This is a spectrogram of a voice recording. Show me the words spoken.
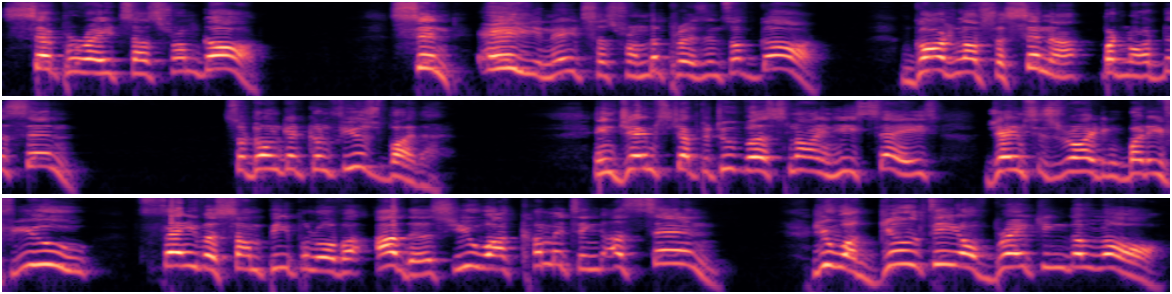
separates us from God. Sin alienates us from the presence of God. God loves a sinner, but not the sin. So don't get confused by that. In James chapter 2, verse 9, he says, James is writing, but if you favor some people over others, you are committing a sin. You are guilty of breaking the law.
